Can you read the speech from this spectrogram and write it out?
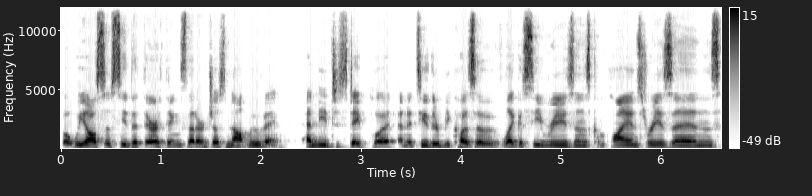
But we also see that that there are things that are just not moving and need to stay put. And it's either because of legacy reasons, compliance reasons,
